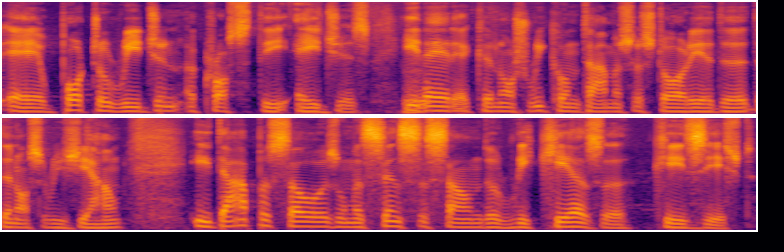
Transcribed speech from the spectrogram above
é o Porto Region Across the Ages. Uhum. A ideia é que nós recontamos a história da nossa região e dá a pessoas uma sensação de riqueza que existe.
